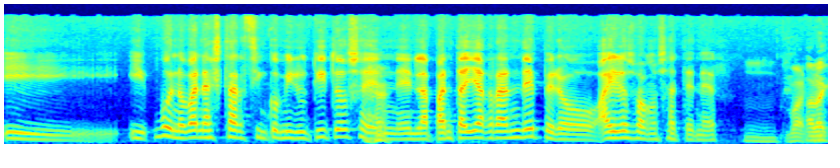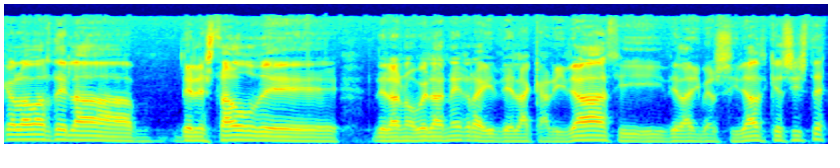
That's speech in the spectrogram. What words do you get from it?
Y, y, bueno, van a estar cinco minutitos en, en la pantalla grande, pero ahí los vamos a tener. Mm. Bueno. Ahora que hablabas de la, del estado de, de la novela negra y de la calidad y de la diversidad que existe,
